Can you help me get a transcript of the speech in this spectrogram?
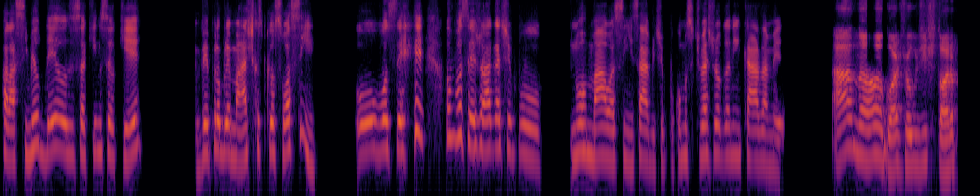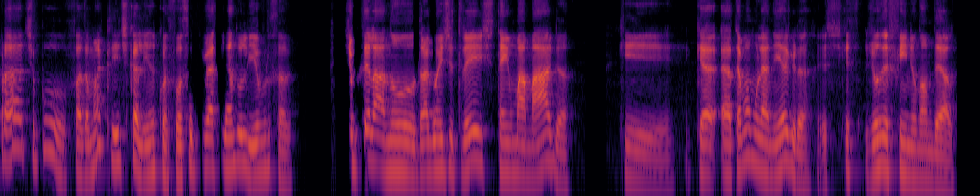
falar assim, meu Deus, isso aqui não sei o quê, ver problemáticas, porque eu sou assim. Ou você ou você joga, tipo, normal, assim, sabe? Tipo, como se estivesse jogando em casa mesmo. Ah, não, eu gosto de jogo de história pra, tipo, fazer uma crítica ali, né? Quando fosse estivesse lendo o livro, sabe? Tipo, sei lá, no Dragon Age 3 tem uma maga que, que é, é até uma mulher negra, esqueci, Josefine o nome dela.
